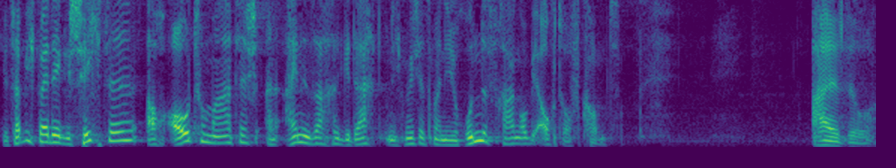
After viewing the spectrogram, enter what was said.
Jetzt habe ich bei der Geschichte auch automatisch an eine Sache gedacht und ich möchte jetzt mal in die Runde fragen, ob ihr auch drauf kommt. Also,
